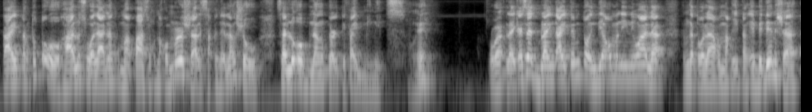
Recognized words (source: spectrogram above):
Kahit ang totoo, halos wala nang pumapasok na commercial sa kanilang show sa loob ng 35 minutes. Okay? Well, like I said, blind item to. Hindi ako maniniwala hanggat wala akong makitang ebidensya.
